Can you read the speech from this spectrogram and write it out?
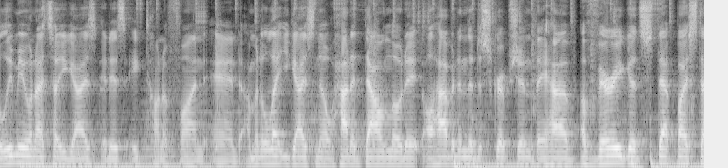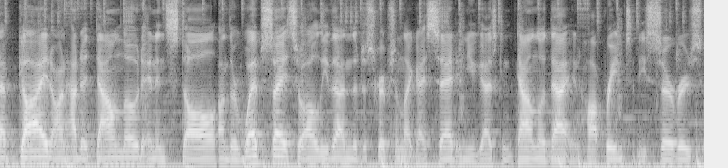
Believe me when I tell you guys, it is a ton of fun and I'm going to let you guys know how to download it. I'll have it in the description. They have a very good step-by-step -step guide on how to download and install on their website. So I'll leave that in the description like I said and you guys can download that and hop right into these servers.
